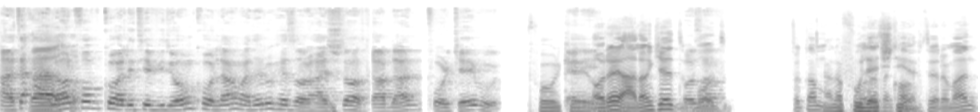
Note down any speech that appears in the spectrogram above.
البته و الان خب- کوالیتی ویدیوم کلا اومده رو 1080 قبلا 4K بود. 4K یعنی- آره الان که با فکر کنم الان فول اصلا اچ دیه. کامپیوتر من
